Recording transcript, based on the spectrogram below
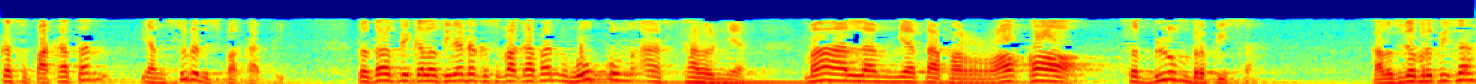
kesepakatan yang sudah disepakati. Tetapi kalau tidak ada kesepakatan, hukum asalnya malam yatafarraqa sebelum berpisah. Kalau sudah berpisah,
